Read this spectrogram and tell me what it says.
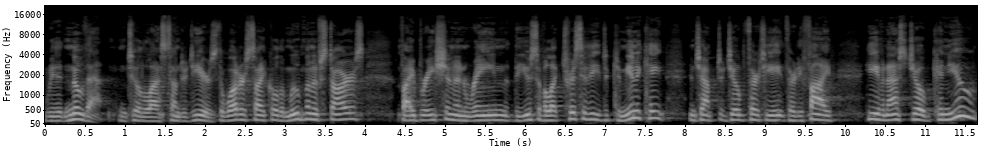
We didn't know that until the last hundred years. The water cycle, the movement of stars, vibration and rain, the use of electricity to communicate in chapter Job 38, 35. He even asked Job, Can you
